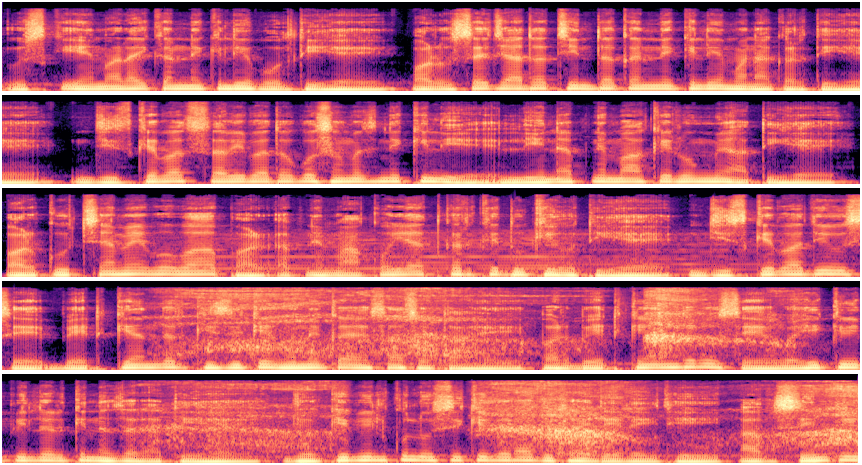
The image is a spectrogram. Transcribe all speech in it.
उसकी एमआरआई करने के लिए बोलती है और उसे ज़्यादा चिंता करने के लिए मना करती है, जिसके बाद सभी बातों को समझने के लिए लीन अपने माँ के रूम में आती है और कुछ समय वो वहाँ पर अपने माँ को याद करके दुखी होती है, जिसके बाद ही उसे बेड के अंदर किसी के होने का एहसास होता है। पर बेड के अंदर उसे वही क्रीपी लड़की नज़र आती है, जो कि बिल्कुल उसी की तरह दिखाई दे रही थी। अब सिंपली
